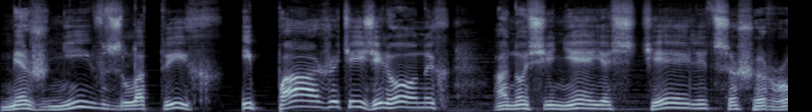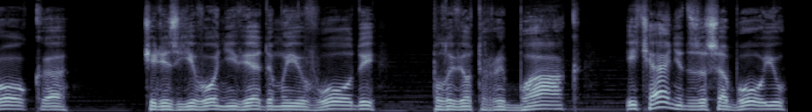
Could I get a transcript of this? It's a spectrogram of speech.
меж нив золотых И пажитей зеленых Оно синее стелится широко, Через его неведомые воды Плывет рыбак и тянет за собою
